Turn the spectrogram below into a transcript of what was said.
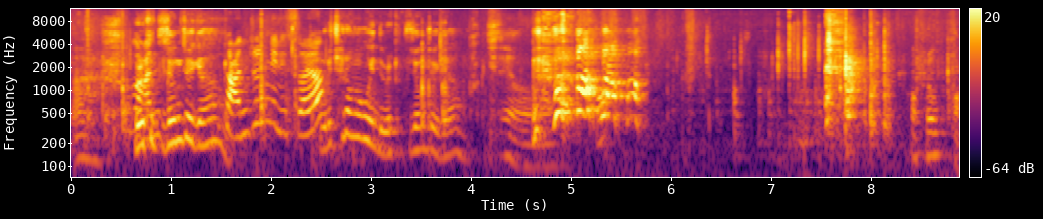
왜뭐 이렇게 안, 부정적이야 이렇게 안 좋은 일 있어요? 우리 촬영하고 있는데 왜 이렇게 부정적이야 닥치세요 어 배고파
